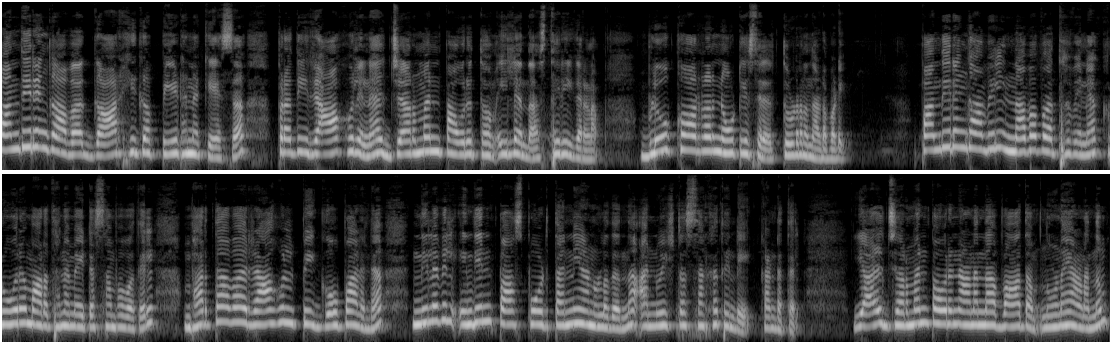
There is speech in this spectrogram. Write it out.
Pantheerankavu ഗാർഹിക പീഡന കേസ് പ്രതി രാഹുലിന് ജർമ്മൻ പൌരത്വം ഇല്ലെന്ന സ്ഥിരീകരണം. ബ്ലൂ കോർണർ നോട്ടീസിൽ തുടർ നടപടി. പന്തിരങ്കാവിൽ നവവധുവിന് ക്രൂരമർദ്ദനമേറ്റ സംഭവത്തിൽ ഭർത്താവ് രാഹുൽ പി ഗോപാലന് നിലവിൽ ഇന്ത്യൻ പാസ്പോർട്ട് തന്നെയാണുള്ളതെന്ന് അന്വേഷണ സംഘത്തിന്റെ കണ്ടെത്തൽ. ഇയാൾ ജർമ്മൻ പൌരനാണെന്ന വാദം നുണയാണെന്നും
